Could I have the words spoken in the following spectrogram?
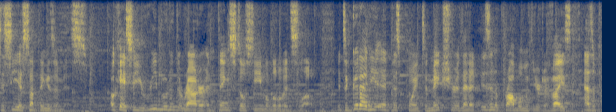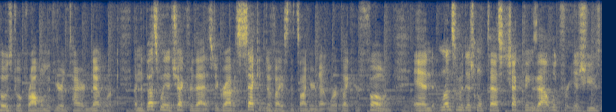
to see if something is amiss. Okay, so you rebooted the router and things still seem a little bit slow. It's a good idea at this point to make sure that it isn't a problem with your device as opposed to a problem with your entire network. And the best way to check for that is to grab a second device that's on your network, like your phone, and run some additional tests, check things out, look for issues,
